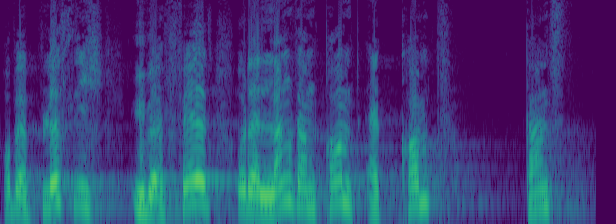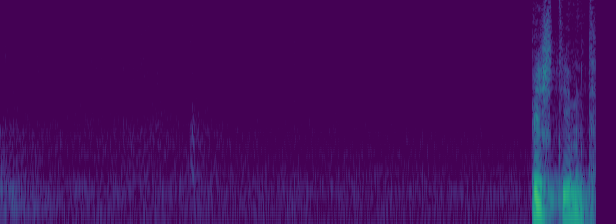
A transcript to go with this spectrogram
Ob er plötzlich überfällt oder langsam kommt, er kommt ganz bestimmt.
